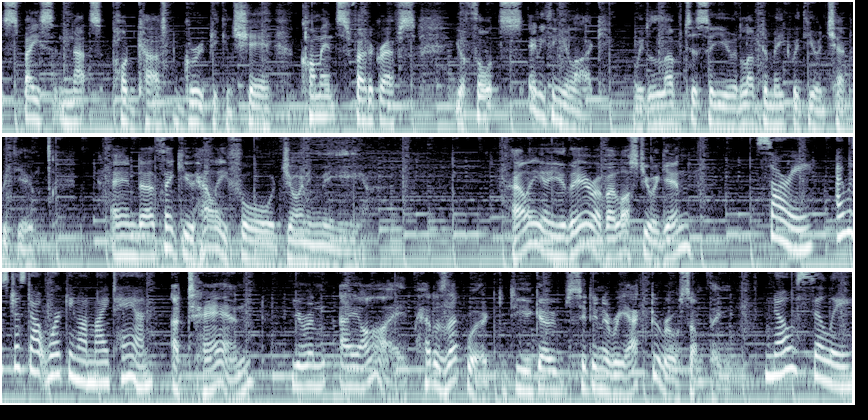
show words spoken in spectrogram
Space Nuts Podcast Group. You can share comments, photographs, your thoughts, anything you like. We'd love to see you and love to meet with you and chat with you. And uh, thank you, Halley, for joining me. Halley, are you there? Have I lost you again? Sorry, I was just out working on my tan. A tan? You're an AI. How does that work? Do you go sit in a reactor or something? No, silly.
